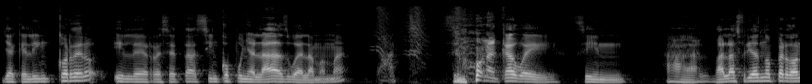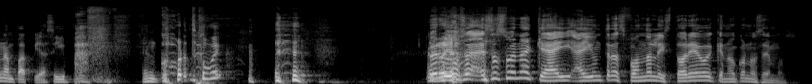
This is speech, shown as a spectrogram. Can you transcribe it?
Jacqueline Cordero, y le receta cinco puñaladas, güey, a la mamá. Simón acá, güey, sin... Ah, balas frías no perdonan, papi, así, pa, en corto, güey. Pero, o sea, eso suena que hay, hay un trasfondo en la historia, güey, que no conocemos.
